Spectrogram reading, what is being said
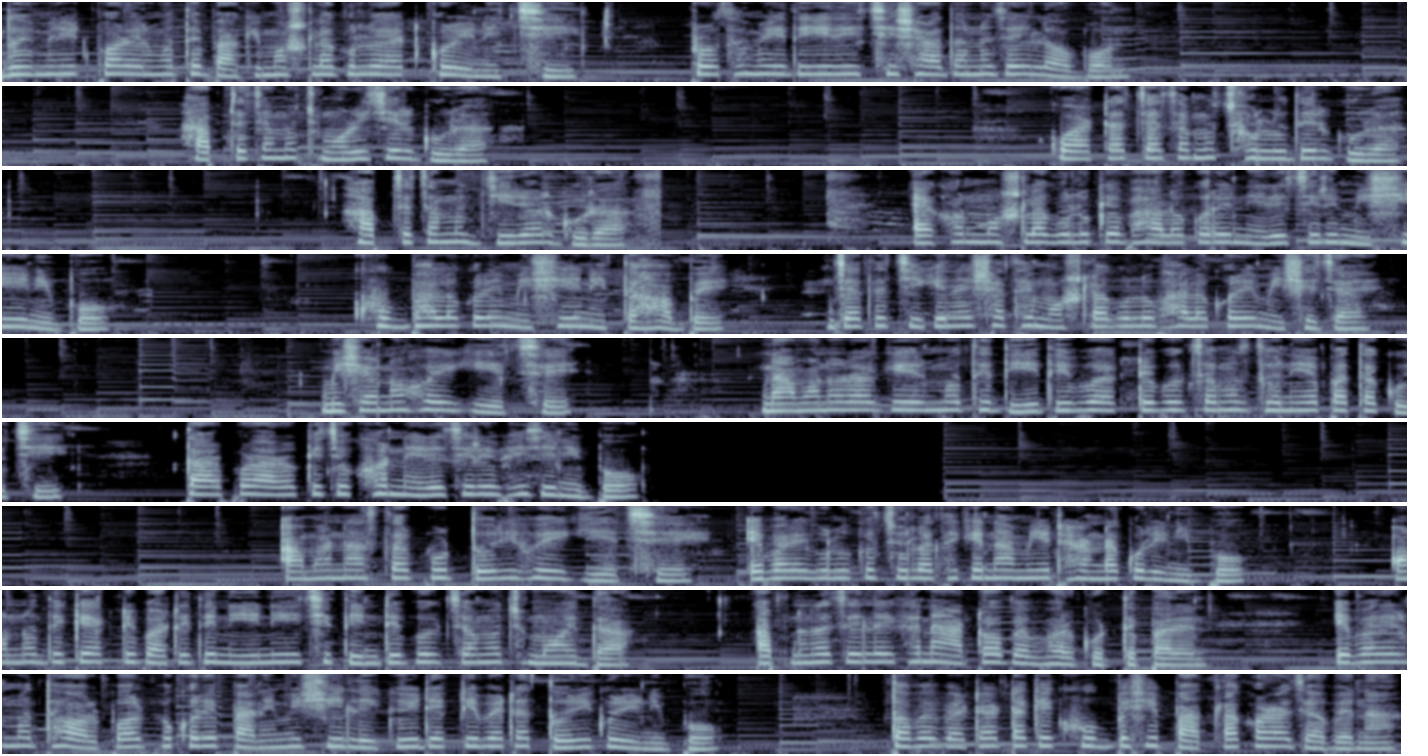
দুই মিনিট পর এর মধ্যে বাকি মশলাগুলো অ্যাড করে নিচ্ছি। প্রথমে দিয়ে দিচ্ছি স্বাদ অনুযায়ী লবণ। হাফ চা চামচ মরিচের গুঁড়া। কোয়াটার চা চামচ হলুদের গুঁড়া। হাফ চা চামচ জিরার গুঁড়া। এখন মশলাগুলোকে ভালো করে নেড়েচেড়ে মিশিয়ে নিব। খুব ভালো করে মিশিয়ে নিতে হবে, যাতে চিকেনের সাথে মশলাগুলো ভালো করে মিশে যায়। মিশানো হয়ে গিয়েছে। নামানোর আগে এর মধ্যে দিয়ে দিব এক টেবিল চামচ ধনিয়া পাতা কুচি। তারপর আরও কিছুক্ষণ নেড়ে চেড়ে ভেজে নিব। আমার নাস্তার পুর তৈরি হয়ে গিয়েছে। এবার এগুলোকে চুলা থেকে নামিয়ে ঠান্ডা করে নিব। অন্যদিকে একটি বাটিতে নিয়ে নিয়েছি তিন টেবিল চামচ ময়দা। আপনারা চাইলে এখানে আটাও ব্যবহার করতে পারেন। এবার এর মধ্যে অল্প অল্প করে পানি মিশিয়ে লিকুইড একটি ব্যাটার তৈরি করে নিব। তবে ব্যাটারটাকে খুব বেশি পাতলা করা যাবে না।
